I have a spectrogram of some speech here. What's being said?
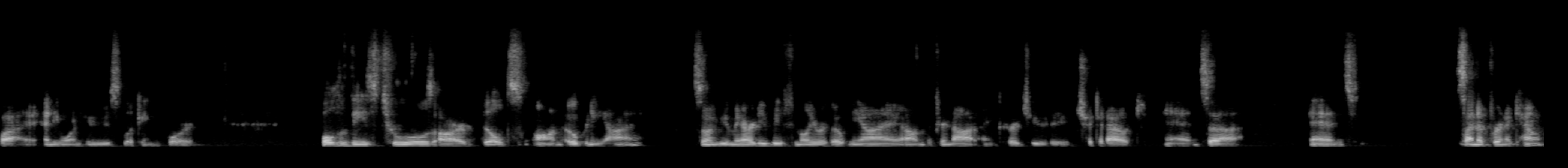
by anyone who's looking for it. Both of these tools are built on OpenEI. Some of you may already be familiar with OpenEI. Um, if you're not, I encourage you to check it out and uh, and sign up for an account.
